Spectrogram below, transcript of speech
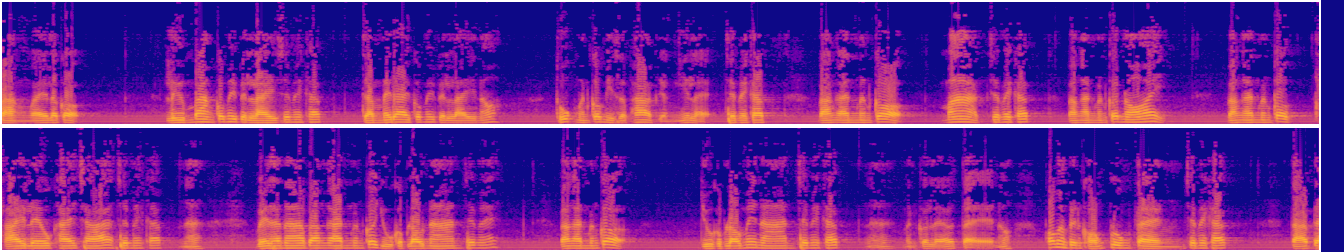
ฟังไว้แล้วก็ ลืมบ้างก็ไม่เป็นไรใช่ไหมครับจำไม่ได้ก็ไม่เป็นไรเนาะทุกมันก็มีสภาพอย่างนี้แหละ ใช่ไหมครับ บางอันมันก็มากใช่ไหมครับ บางอันมันก็น้อย บางอันมันก็คลายเร็วคลายช้าใช่ไหมครับนะเวทนาบางอันมันก็อยู่กับเรานานใช่ไหมบางอันมันก็อยู่กับเราไม่นานใช่ไหมครับ นะมันก็แล้วแต่เนาะเพราะมันเป็นของปรุงแต่งใช่ไหมครับตราบใด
